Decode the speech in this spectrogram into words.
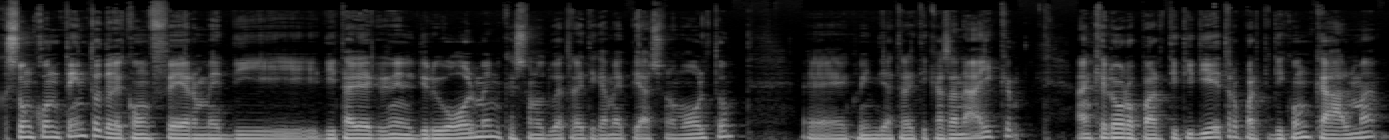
sono contento delle conferme di, di Tyler Green e di Rue Holman, che sono due atleti che a me piacciono molto eh, quindi atleti casa Nike, anche loro partiti dietro, partiti con calma,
